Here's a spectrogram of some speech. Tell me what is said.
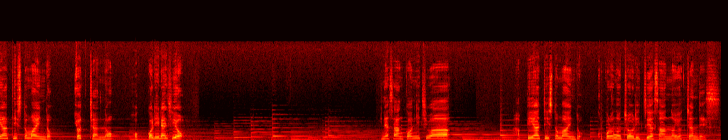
ーアーティストマインドよっちゃんのほっこりラジオ。皆さんこんにちは。ハッピーアーティストマインド心の調律屋さんのよっちゃんです。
